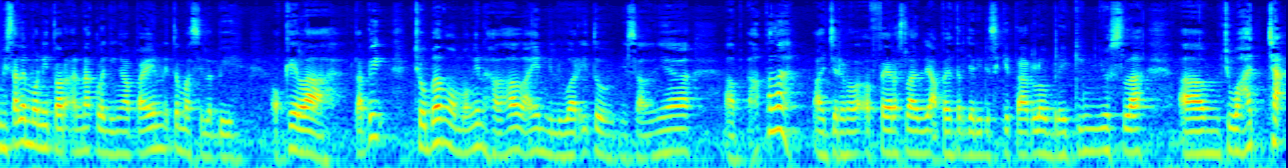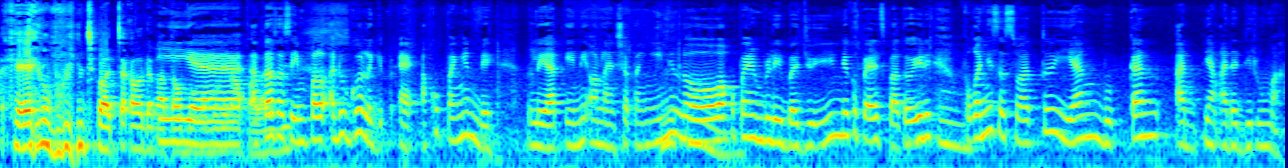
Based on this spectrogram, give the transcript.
misalnya monitor anak lagi ngapain itu masih lebih oke lah. Tapi coba ngomongin hal-hal lain di luar itu. Misalnya ap- apalah uh, general affairs lah, apa yang terjadi di sekitar lo, breaking news lah, um, cuaca kayak ngomongin cuaca kalau udah nggak tahu mau ngomongin Iya, apa atau sesimpel, aduh gue lagi, eh aku pengen deh lihat ini online shop yang ini loh, aku pengen beli baju ini, aku pengen sepatu ini, pokoknya sesuatu yang bukan ad- yang ada di rumah.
